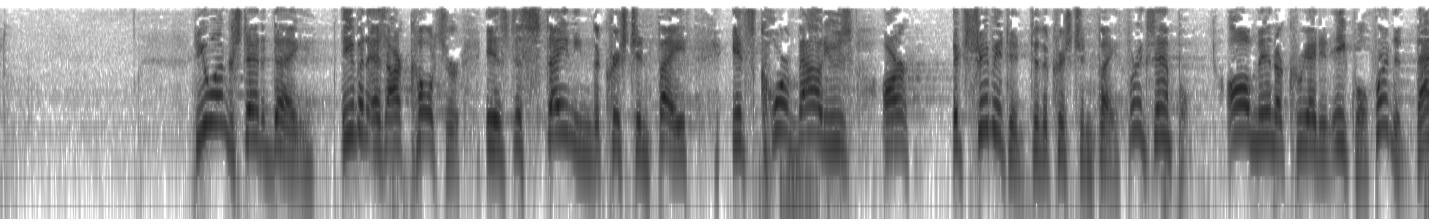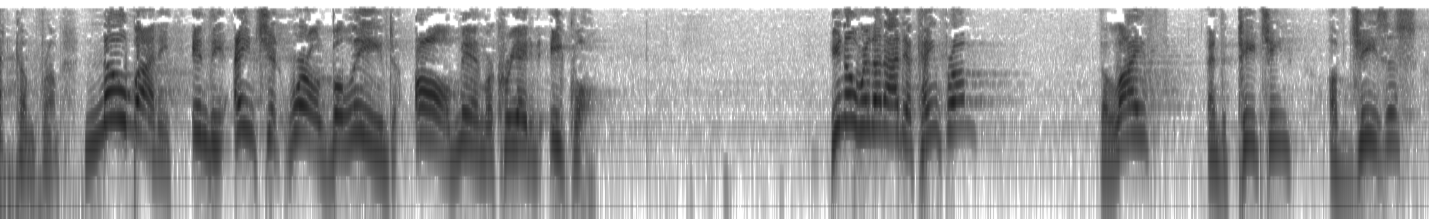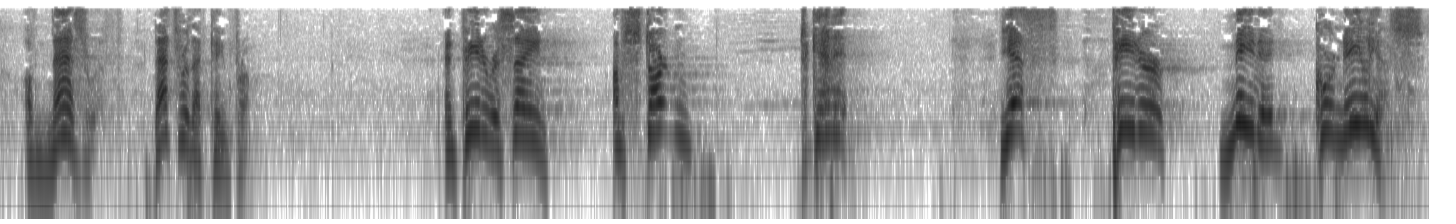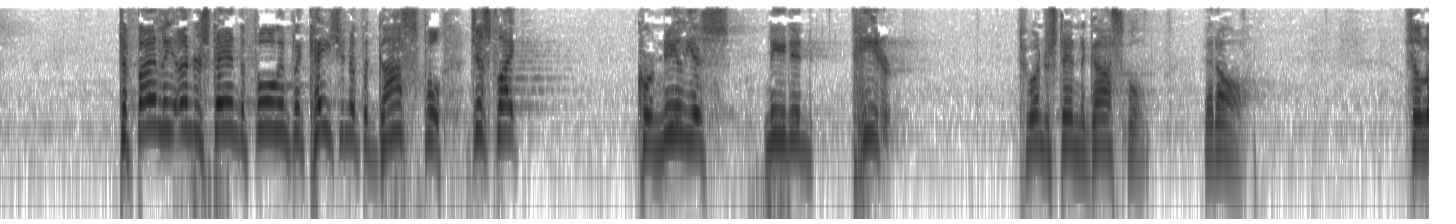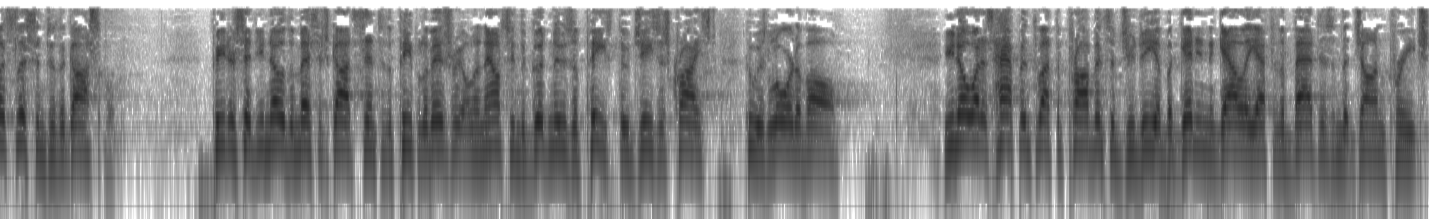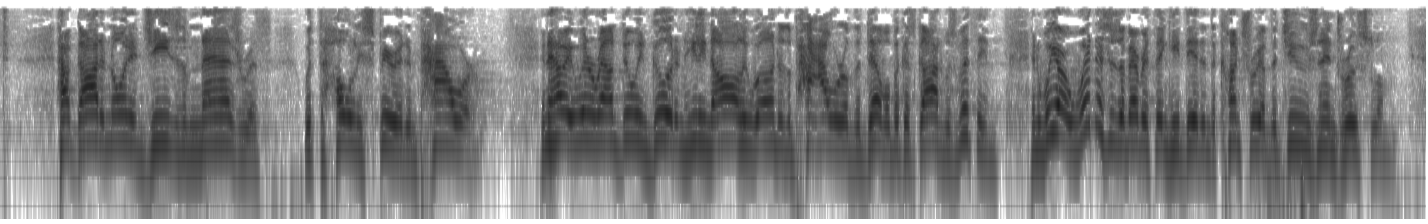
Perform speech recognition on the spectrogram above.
Do you understand today, even as our culture is disdaining the Christian faith, its core values are attributed to the Christian faith? For example, all men are created equal. Where did that come from? Nobody in the ancient world believed all men were created equal. You know where that idea came from? The life and the teaching of Jesus of Nazareth. That's where that came from. And Peter is saying, I'm starting to get it. Yes, Peter needed Cornelius to finally understand the full implication of the gospel, just like Cornelius needed Peter to understand the gospel at all. So let's listen to the gospel. Peter said, You know the message God sent to the people of Israel, announcing the good news of peace through Jesus Christ, who is Lord of all. You know what has happened throughout the province of Judea, beginning in Galilee after the baptism that John preached. How God anointed Jesus of Nazareth with the Holy Spirit and power. And how he went around doing good and healing all who were under the power of the devil because God was with him. And we are witnesses of everything he did in the country of the Jews and in Jerusalem.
